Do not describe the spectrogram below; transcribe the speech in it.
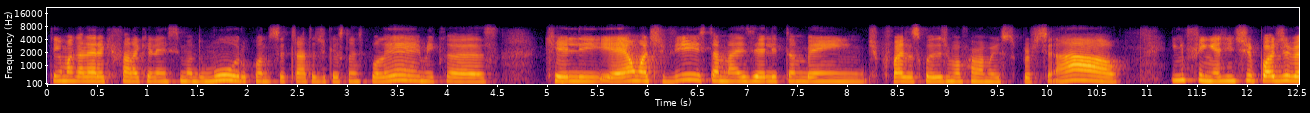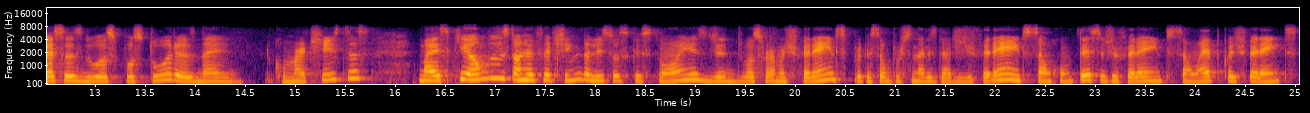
Tem uma galera que fala que ele é em cima do muro quando se trata de questões polêmicas, que ele é um ativista, mas ele também tipo, faz as coisas de uma forma meio superficial. Enfim, a gente pode ver essas duas posturas, né, como artistas, mas que ambos estão refletindo ali suas questões de duas formas diferentes, porque são personalidades diferentes, são contextos diferentes, são épocas diferentes.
